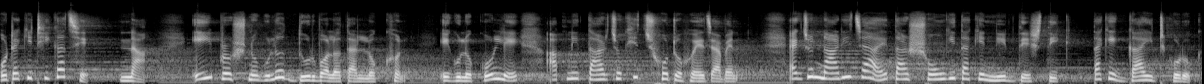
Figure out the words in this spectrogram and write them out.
ওটা কি ঠিক আছে? না। এই প্রশ্নগুলো দুর্বলতার লক্ষণ। এগুলো করলে আপনি তার চোখে ছোট হয়ে যাবেন। একজন নারী চায় তার সঙ্গী তাকে নির্দেশ দিক, তাকে গাইড করুক।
